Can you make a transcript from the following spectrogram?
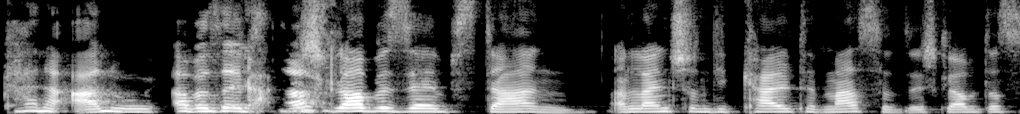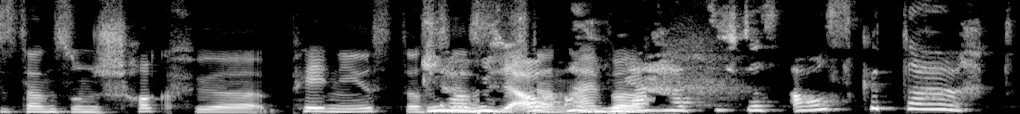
keine Ahnung. Aber selbst Ja, das, ich glaube, selbst dann, allein schon die kalte Masse, ich glaube, das ist dann so ein Schock für Penis, dass das glaube sich ich auch. dann einfach. wer hat sich das ausgedacht?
